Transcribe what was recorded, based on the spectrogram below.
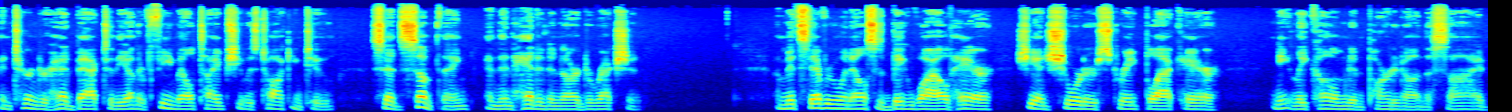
and turned her head back to the other female type she was talking to, said something, and then headed in our direction. Amidst everyone else's big wild hair, she had shorter, straight black hair, neatly combed and parted on the side,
